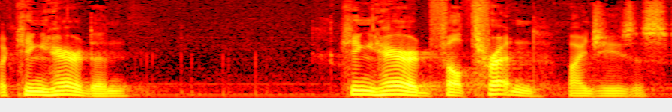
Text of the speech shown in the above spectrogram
But King Herod didn't. King Herod felt threatened by Jesus.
